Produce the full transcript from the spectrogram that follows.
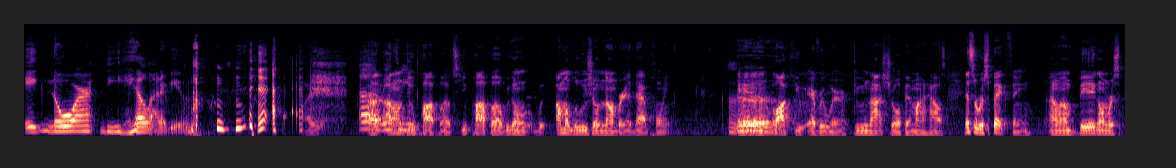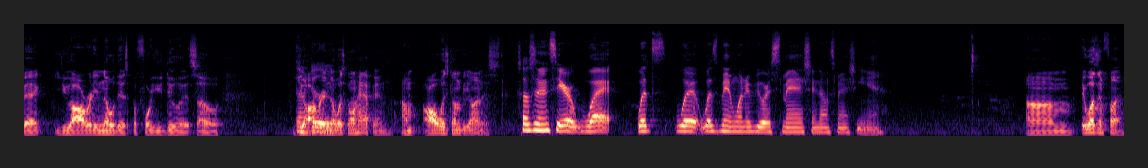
ignore the hell out of you. Like, oh, I, I don't do pop ups. You pop up, we're gonna. I'm gonna lose your number at that point. And block you everywhere. Do not show up at my house. It's a respect thing. I'm, I'm big on respect. You already know this before you do it, so Don't you do already it. know what's gonna happen. I'm always gonna be honest. So sincere. What? What's what? What's been one of your smash and don't smash again? Um, it wasn't fun.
